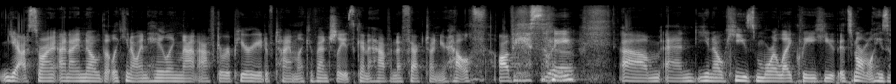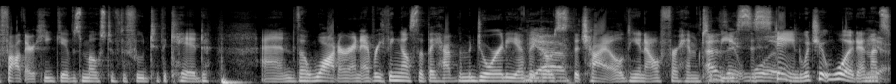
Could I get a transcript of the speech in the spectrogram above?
yeah so I, and i know that like you know inhaling that after a period of time like eventually it's going to have an effect on your health obviously um and you know he's more likely he it's normal he's a father he gives most of the food to the kid and the water and everything else that they have the majority of it Yeah. goes to the child you know for him to As be it would. sustained which it would and that's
